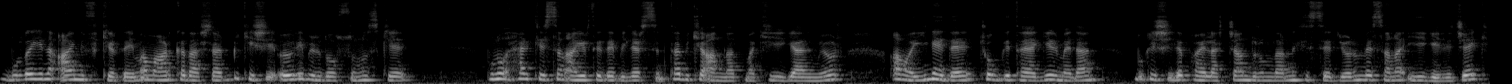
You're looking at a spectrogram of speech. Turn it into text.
burada yine aynı fikirdeyim ama arkadaşlar bir kişi öyle bir dostunuz ki bunu herkesten ayırt edebilirsin. Tabii ki anlatmak iyi gelmiyor ama yine de çok detaya girmeden bu kişiyle paylaşacağın durumlarını hissediyorum ve sana iyi gelecek.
